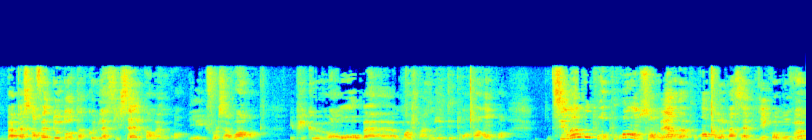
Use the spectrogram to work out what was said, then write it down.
bah parce qu'en fait, de dos, t'as que de la ficelle quand même, quoi. Il faut le savoir. Et puis que en haut, bah, moi, par exemple, j'ai des tétons apparents, quoi. C'est vrai qu'on pourrait, pourquoi on s'emmerde, pourquoi on pourrait pas s'habiller comme on veut?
